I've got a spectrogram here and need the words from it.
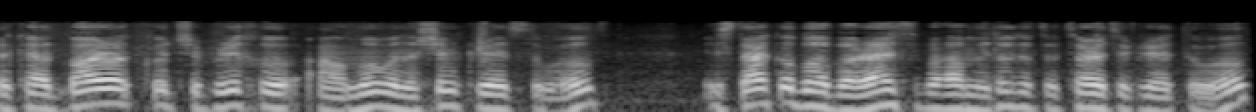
The Kadbara Kutshabrichu Almo, when Hashem creates the world, Istakal Ba Barais Ba'alma, he looked at the Torah to create the world.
